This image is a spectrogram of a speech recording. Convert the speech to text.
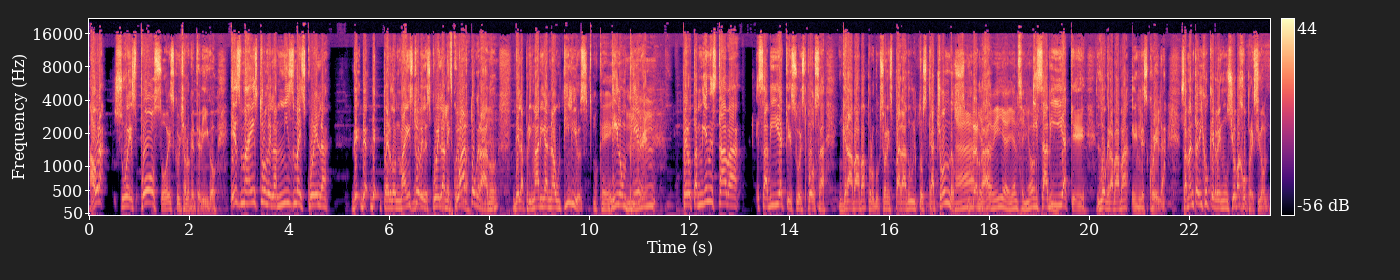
Ahora, su esposo, escucha lo que te digo, es maestro de la misma escuela. De- de- de- perdón, maestro de, la escuela de de, la escuela. cuarto grado de la primaria Nautilus, Ok. Dylan Pierre. Pero también estaba, sabía que su esposa grababa producciones para adultos cachondos, Ah, ya ¿verdad? sabía, ya el señor. y sabía que lo grababa en la escuela. Samantha dijo que renunció bajo presión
